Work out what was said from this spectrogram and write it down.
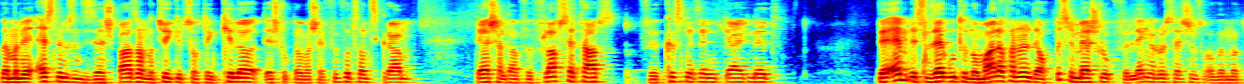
Wenn man den S nimmt, sind sie sehr sparsam. Natürlich gibt es auch den Killer, der schluckt dann wahrscheinlich 25 Gramm. Der ist halt dann für Fluff-Setups, für Christmas sehr gut geeignet. Der M ist ein sehr guter normaler Funnel, der auch ein bisschen mehr schluckt für längere Sessions, oder wenn man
